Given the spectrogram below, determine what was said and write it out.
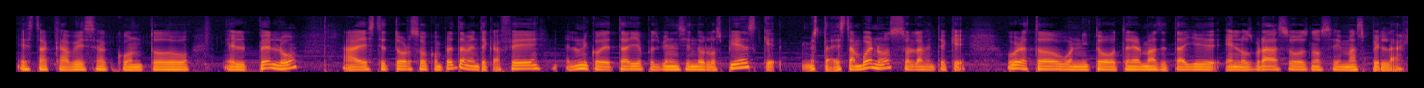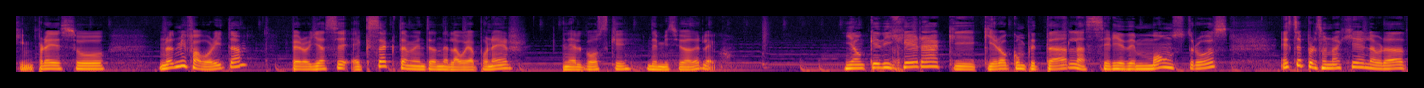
esta cabeza con todo el pelo a este torso completamente café. El único detalle pues vienen siendo los pies, que están buenos, solamente que hubiera estado bonito tener más detalle en los brazos, no sé, más pelaje impreso. No es mi favorita, pero ya sé exactamente dónde la voy a poner, en el bosque de mi ciudad de Lego. Y aunque dijera que quiero completar la serie de monstruos, este personaje la verdad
